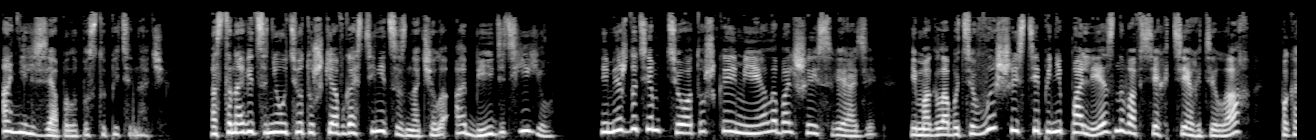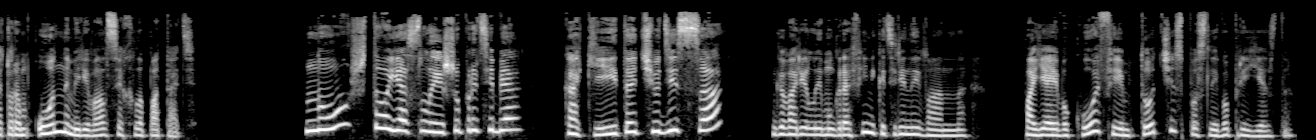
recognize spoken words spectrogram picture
а нельзя было поступить иначе. Остановиться не у тетушки, а в гостинице значило обидеть ее. И между тем тетушка имела большие связи и могла быть в высшей степени полезна во всех тех делах, по которым он намеревался хлопотать. Ну, что я слышу про тебя? Какие-то чудеса, говорила ему графиня Катерина Ивановна, поя его кофе им тотчас после его приезда.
